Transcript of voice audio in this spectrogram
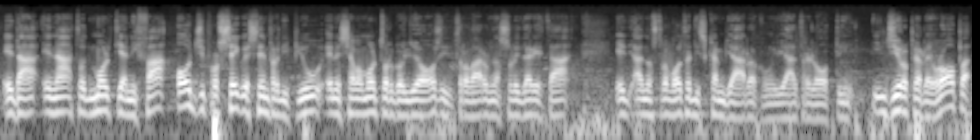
è, da, è, nato molti anni fa, oggi prosegue sempre di più e ne siamo molto orgogliosi di trovare una solidarietà e a nostra volta di scambiarla con le altre lotte in, in giro per l'Europa,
